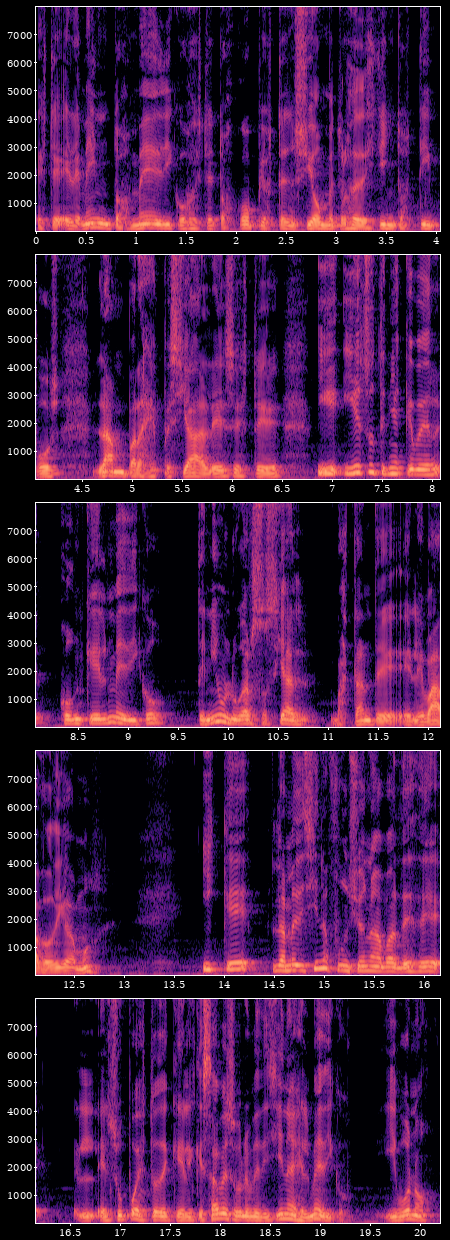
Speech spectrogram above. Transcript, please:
este, elementos médicos, estetoscopios, tensiómetros de distintos tipos, lámparas especiales, este, y, y eso tenía que ver con que el médico tenía un lugar social bastante elevado, digamos, y que la medicina funcionaba desde el, supuesto de que el que sabe sobre medicina es el médico y vos no.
